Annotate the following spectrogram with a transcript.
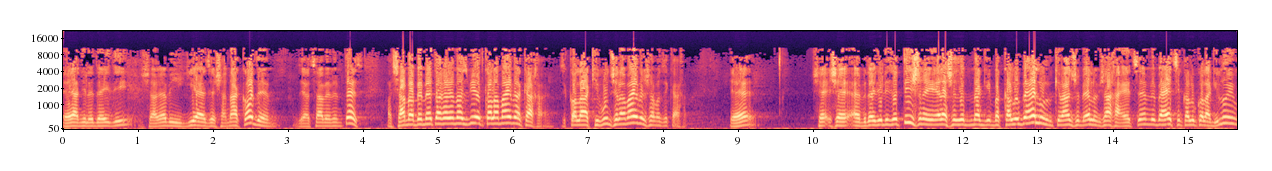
אה, אני לדיידי, שהרבי הגיע איזה שנה קודם, זה יצא במ"ט, אז שם באמת הרבי מסביר את כל המים ככה, זה כל הכיוון של המים שם זה ככה. אה? שבדוי לי זה תשרי, אלא שזה כלול באלול, כיוון שבאלול נמשך העצם, ובעצם כלול כל הגילויים,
